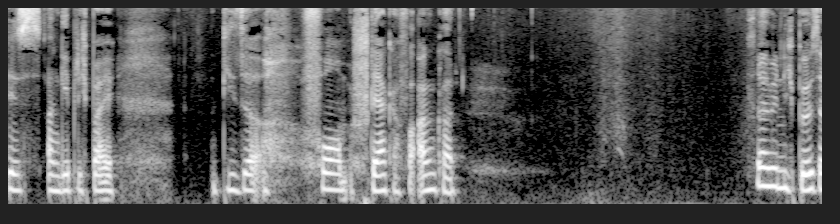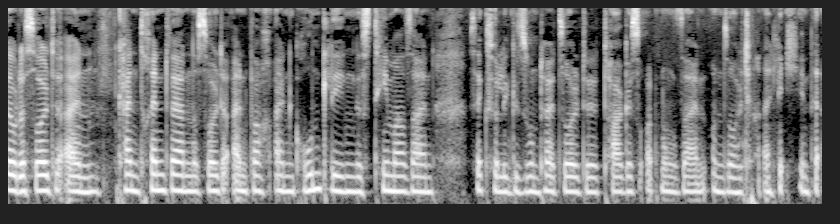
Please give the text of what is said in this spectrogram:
ist angeblich bei dieser Form stärker verankert. Sei mir nicht böse, aber das sollte ein, kein Trend werden. Das sollte einfach ein grundlegendes Thema sein. Sexuelle Gesundheit sollte Tagesordnung sein und sollte eigentlich in der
